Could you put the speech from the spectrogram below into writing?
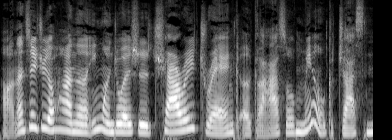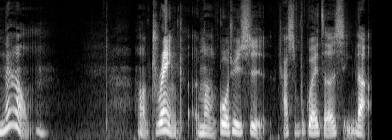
啊。那这句的话呢，英文就会是 Cherry drank a glass of milk just now。好，drink 那么过去式它是不规则型的。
